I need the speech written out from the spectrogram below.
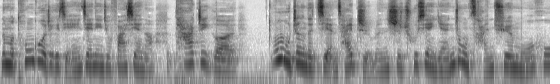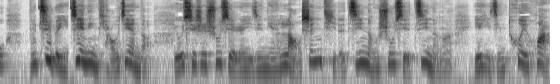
那么通过这个检验鉴定，就发现呢，他这个。物证的剪裁指纹是出现严重残缺、模糊，不具备鉴定条件的。尤其是书写人已经年老，身体的机能、书写技能啊也已经退化。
